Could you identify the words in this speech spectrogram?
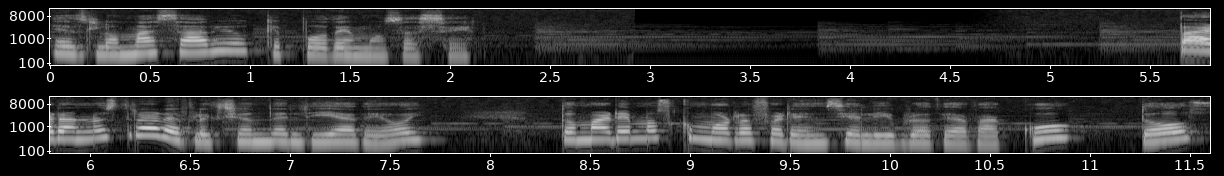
Es lo más sabio que podemos hacer. Para nuestra reflexión del día de hoy, tomaremos como referencia el libro de Abacú 2,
